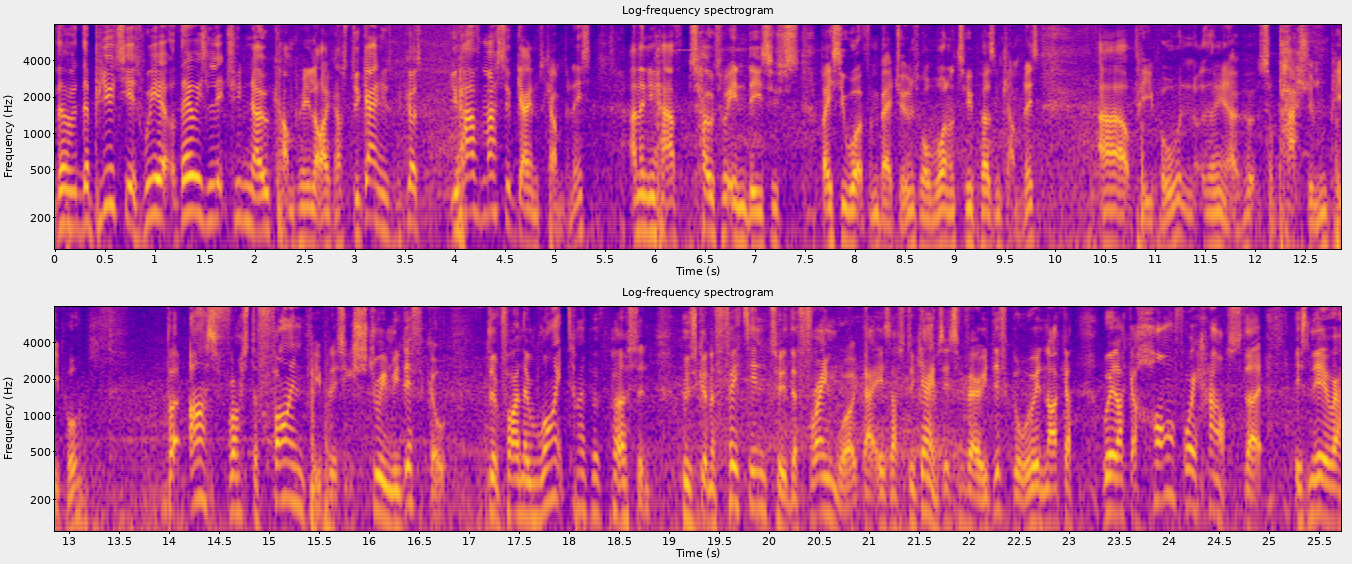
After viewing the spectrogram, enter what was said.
the the beauty is, we are, there is literally no company like us to do games because you have massive games companies, and then you have total indies who basically work from bedrooms or one or two person companies, uh, people, and you know, sort of passion people. But us, for us to find people, it's extremely difficult to find the right type of person who's going to fit into the framework that is us do games. It's very difficult. We're in like a we're like a halfway house that is near a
